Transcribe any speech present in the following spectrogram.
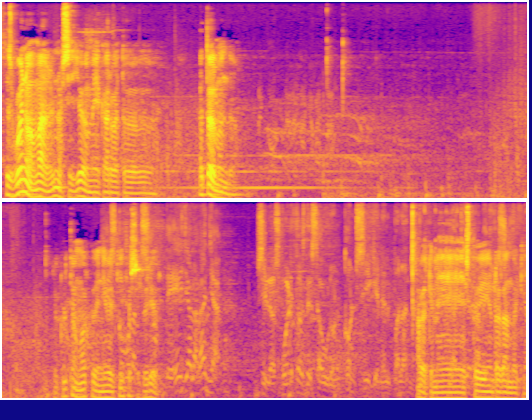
¿Este es bueno o malo? No sé, yo me cargo a todo... A todo el mundo. Recluta un orco de nivel 15 superior. De ella la araña. Si las fuerzas de Sauron consiguen el palantir, A ver, que me estoy enredando aquí.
